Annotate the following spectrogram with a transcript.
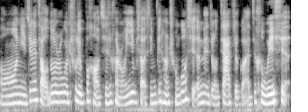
哦，你这个角度如果处理不好，其实很容易一不小心变成成功学的那种价值观，就很危险。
